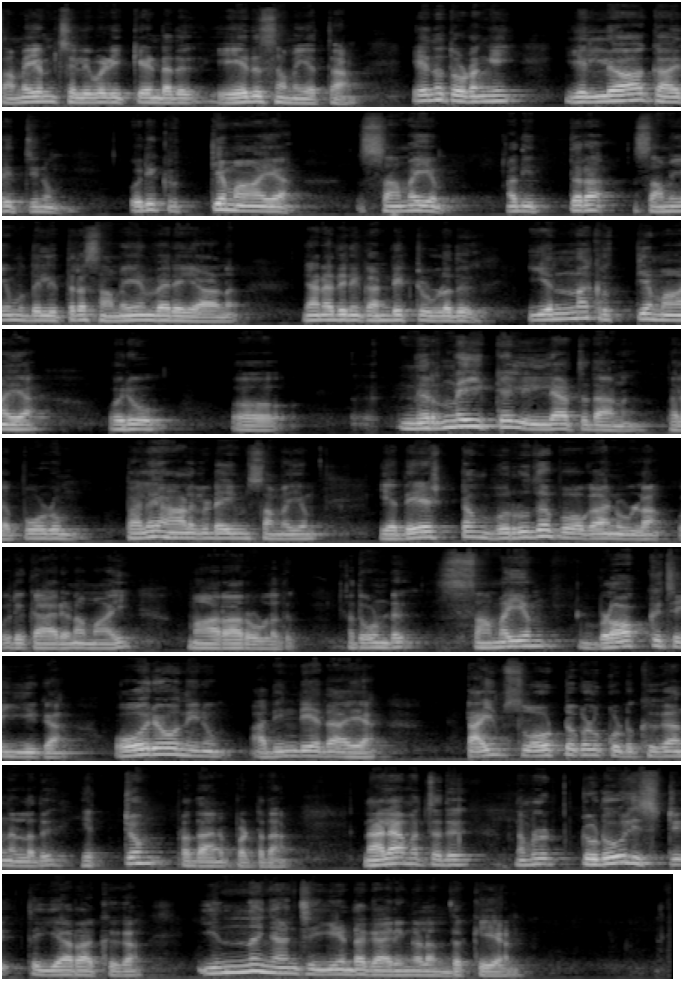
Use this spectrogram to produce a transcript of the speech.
സമയം ചെലവഴിക്കേണ്ടത് ഏത് സമയത്താണ്? എന്ന് തുടങ്ങി എല്ലാ കാര്യത്തിനും ഒരു കൃത്യമായ സമയം അത് ഇത്ര സമയം മുതൽ ഇത്ര സമയം വരെയാണ് ഞാനതിന് കണ്ടിട്ടുള്ളത് എന്ന കൃത്യമായ ഒരു നിർണയിക്കൽ ഇല്ലാത്തതാണ് പലപ്പോഴും പല ആളുകളുടെയും സമയം യഥേഷ്ടം വെറുതെ പോകാനുള്ള ഒരു കാരണമായി മാറാറുള്ളത്. അതുകൊണ്ട് സമയം ബ്ലോക്ക് ചെയ്യുക ഓരോന്നിനും അതിന്റേതായ ടൈം സ്ലോട്ടുകൾ കൊടുക്കുക എന്നുള്ളത് ഏറ്റവും പ്രധാനപ്പെട്ടതാണ്. നാലാമത്തത് നമ്മൾ ടു ഡു ലിസ്റ്റ് തയ്യാറാക്കുക. ഇന്ന് ഞാൻ ചെയ്യേണ്ട കാര്യങ്ങൾ എന്തൊക്കെയാണ്?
